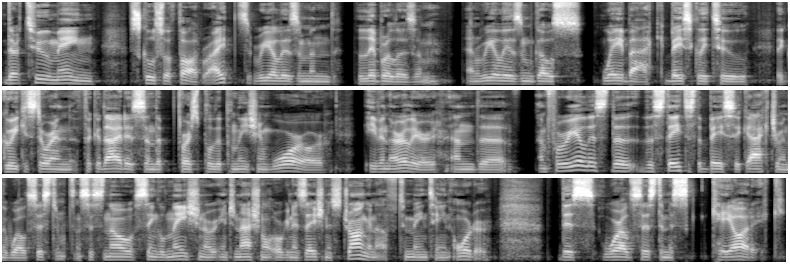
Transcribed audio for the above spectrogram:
There are two main schools of thought, right? Realism and liberalism. And realism goes way back, basically to the Greek historian Thucydides and the First Peloponnesian War, or even earlier. And uh, and for realists, the, the state is the basic actor in the world system, and since no single nation or international organization is strong enough to maintain order, this world system is chaotic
